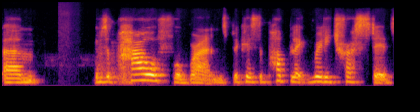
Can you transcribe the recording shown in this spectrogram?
um, it was a powerful brand because the public really trusted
